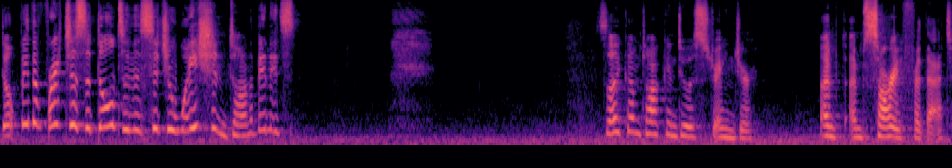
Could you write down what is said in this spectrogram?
Don't be the righteous adult in this situation, Donovan. It's. It's like I'm talking to a stranger. I'm, I'm sorry for that.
